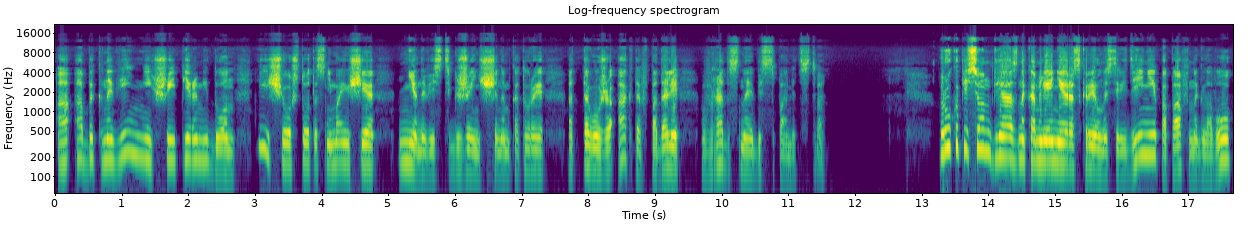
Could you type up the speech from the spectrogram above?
а обыкновеннейший пирамидон и еще что-то, снимающее ненависть к женщинам, которые от того же акта впадали в радостное беспамятство. Рукопись он для ознакомления раскрыл на середине, попав на главу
